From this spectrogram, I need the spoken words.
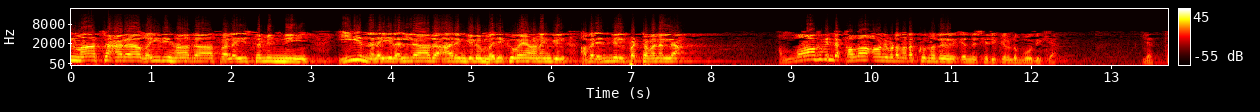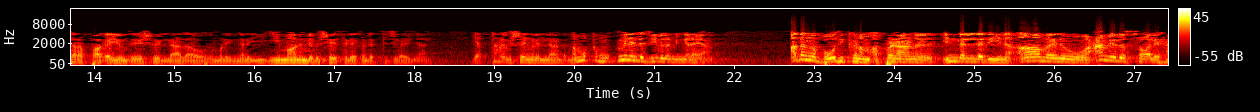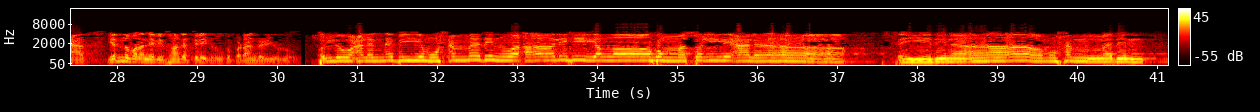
ഈ നിലയിലല്ലാതെ ആരെങ്കിലും മരിക്കുകയാണെങ്കിൽ അവരെന്നിൽ എന്നിൽപ്പെട്ടവനല്ല. അള്ളാഹുവിന്റെ കഥ ആണ് ഇവിടെ നടക്കുന്നത് എന്ന് ശരിക്കും ബോധിക്കാം. എത്ര പകയും ദേഷ്യവും ഇല്ലാതാവും നമ്മൾ ഇങ്ങനെ ഈ ഈമാനിന്റെ വിഷയത്തിലേക്ക് എത്തിച്ചു കഴിഞ്ഞാൽ. എത്ര വിഷയങ്ങളില്ലാണ്ട് നമുക്ക് മുഗ്മിനിന്റെ ജീവിതം ഇങ്ങനെയാണ് അതങ്ങ് ബോധിക്കണം അപ്പോഴാണ് ഇന്നല്ലദീന ആമനു അമിലു സ്വാലിഹാത്ത് എന്ന് പറഞ്ഞ വിഭാഗത്തിലേക്ക് നമുക്ക് പെടാൻ കഴിയുള്ളൂ صلوا على النبي محمد وآله اللهم صل على سيدنا محمد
